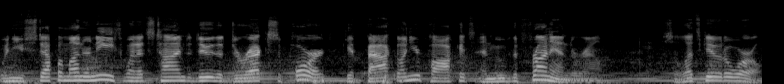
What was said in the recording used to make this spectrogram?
when you step them underneath when it's time to do the direct support, get back on your pockets and move the front end around. So let's give it a whirl.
